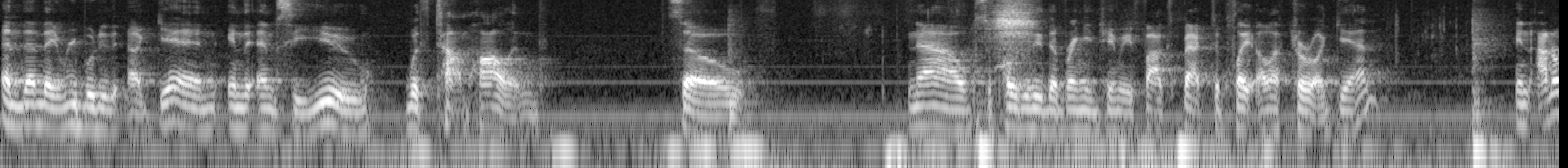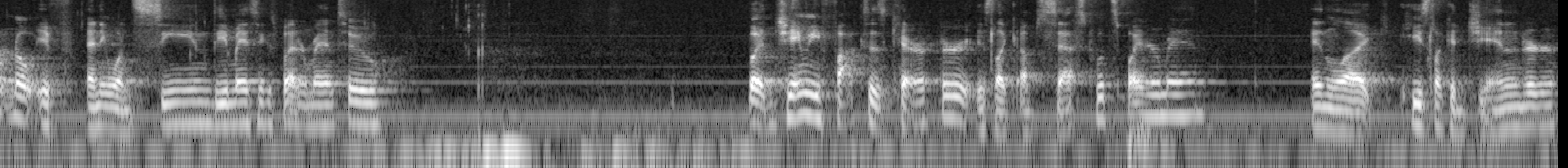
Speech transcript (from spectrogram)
And then they rebooted it again in the MCU with Tom Holland. So now supposedly they're bringing Jamie Foxx back to play Electro again. And I don't know if anyone's seen The Amazing Spider-Man 2. But Jamie Foxx's character is like obsessed with Spider-Man and like he's like a janitor.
